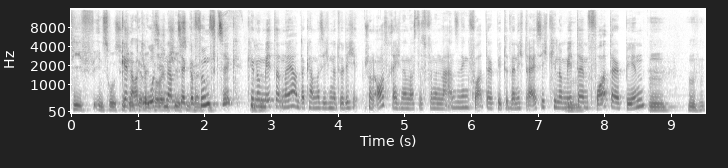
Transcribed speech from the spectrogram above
tief ins russische genau, Territorium Genau, die russischen haben ca. 50 Kilometer. Mhm. Naja, und da kann man sich natürlich schon ausrechnen, was das für einen wahnsinnigen Vorteil bietet. Wenn ich 30 Kilometer mhm. im Vorteil bin, mhm. mhm.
